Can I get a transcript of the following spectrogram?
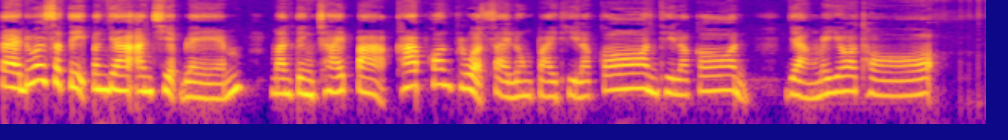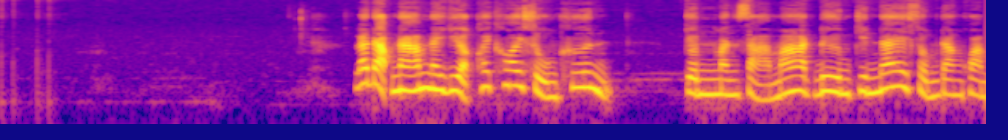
แต่ด้วยสติปัญญาอันเฉียบแหลม มันจึงใช้ปากคาบก้อนกรวดใส่ลงไปทีละก้อน ทีละก้อน อย่างไม่ย่อท้อ ระดับน้ำในเหยือกค่อยๆสูงขึ้น จนมันสามารถดื่มกินได้สมดังความ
